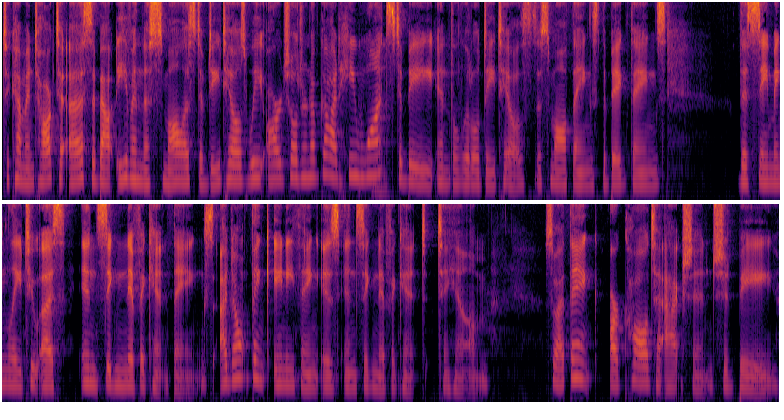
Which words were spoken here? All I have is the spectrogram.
to come and talk to us about even the smallest of details, we are children of God. He mm-hmm. wants to be in the little details, the small things, the big things, the seemingly to us insignificant things. I don't think anything is insignificant to him. So I think our call to action should be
